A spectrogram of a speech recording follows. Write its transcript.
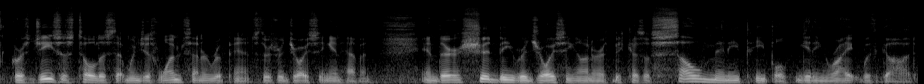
Of course, Jesus told us that when just one sinner repents, there's rejoicing in heaven. And there should be rejoicing on earth because of so many people getting right with God.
